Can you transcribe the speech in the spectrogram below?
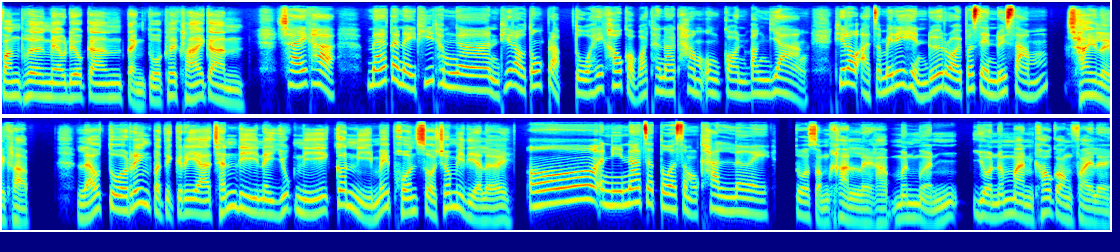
ฟังเพลิงแนวเดียวกันแต่งตัวคล้ายๆกัน ใช่ค่ะ แม้แต่ในที่ทำงานที่เราต้องปรับตัวให้เข้ากับวัฒนธรรมองค์กรบางอย่าง ที่เราอาจจะไม่ได้เห็นด้วยร้อยเปอร์เซนต์ด้วยซ้ำใช่เลยครับ แล้วตัวเร่งปฏิกิริยาชั้นดีในยุคนี้ก็หนีไม่พ้นโซเชียลมีเดียเลย อ๋อ อันนี้น่าจะตัวสำคัญเลย ตัวสำคัญเลยครับ มันเหมือนโยนน้ำมันเข้ากองไฟเลย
